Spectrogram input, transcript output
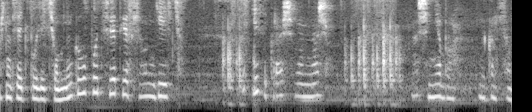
Можно взять более темный голубой цвет, если он есть. И закрашиваем наш, наше небо до конца.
